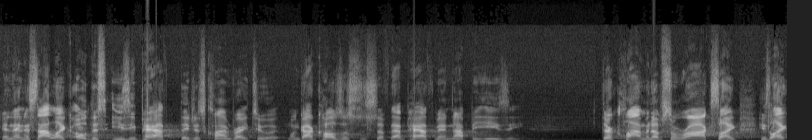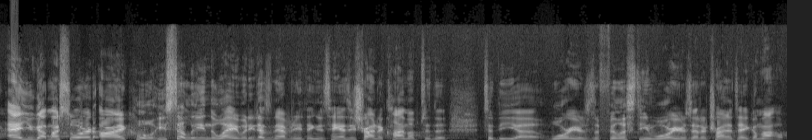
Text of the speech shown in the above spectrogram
And then it's not like, oh, this easy path, they just climbed right to it. When God calls us to stuff, that path may not be easy. They're climbing up some rocks. Like, he's like, hey, you got my sword? All right, cool. He's still leading the way, but he doesn't have anything in his hands. He's trying to climb up to the, to the uh, warriors, the Philistine warriors that are trying to take him out.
